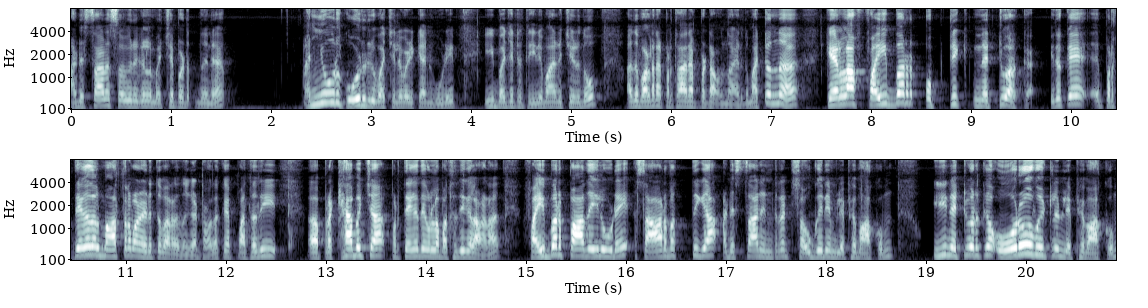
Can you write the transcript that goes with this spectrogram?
അടിസ്ഥാന സൗകര്യങ്ങൾ മെച്ചപ്പെടുത്തുന്നതിന് അഞ്ഞൂറ് കോടി രൂപ ചിലവഴിക്കാൻ കൂടി ഈ ബജറ്റ് തീരുമാനിച്ചിരുന്നു. അത് വളരെ പ്രധാനപ്പെട്ട ഒന്നായിരുന്നു. മറ്റൊന്ന് കേരള ഫൈബർ ഒപ്റ്റിക് നെറ്റ്വർക്ക്. ഇതൊക്കെ പ്രത്യേകതകൾ മാത്രമാണ് എടുത്തു പറയുന്നത് കേട്ടോ. അതൊക്കെ പദ്ധതി പ്രഖ്യാപിച്ച പ്രത്യേകതയുള്ള പദ്ധതികളാണ്. ഫൈബർ പാതയിലൂടെ സാർവത്രിക അടിസ്ഥാന ഇന്റർനെറ്റ് സൗകര്യം ലഭ്യമാക്കും. ഈ നെറ്റ്വർക്ക് ഓരോ വീട്ടിലും ലഭ്യമാക്കും.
